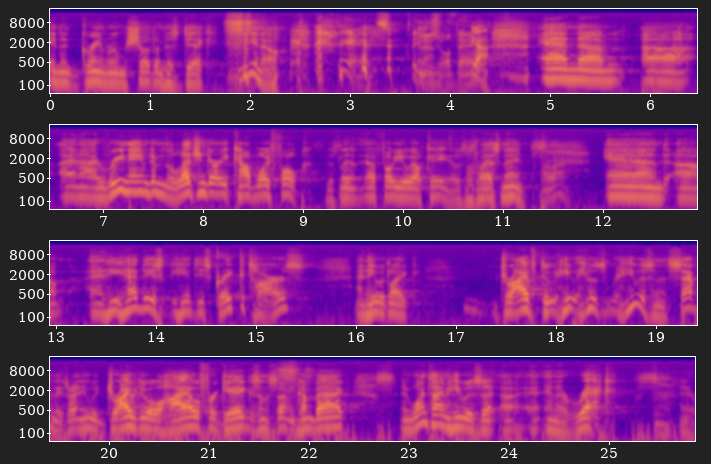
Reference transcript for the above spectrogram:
in the green room showed him his dick. You know. Yeah, it's the usual thing. Yeah, and um, uh, and I renamed him the legendary Cowboy Foulk. F O U L K. That was his last name. All right. And um, and he had these he had these great guitars, and he would like drive to he, he was he was in the 70s right and he would drive to ohio for gigs and stuff and come back and one time he was uh, uh, in a wreck and, it,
